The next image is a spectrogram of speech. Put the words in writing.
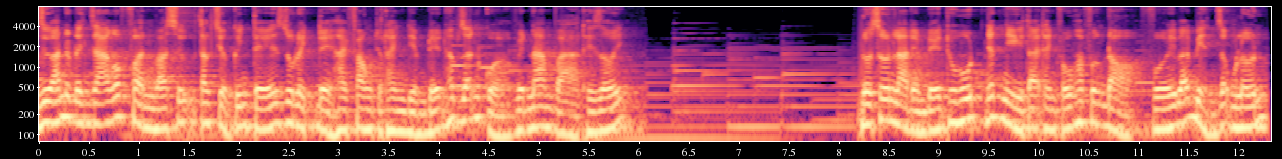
Dự án được đánh giá góp phần vào sự tăng trưởng kinh tế du lịch để Hải Phòng trở thành điểm đến hấp dẫn của Việt Nam và thế giới. Đồ Sơn là điểm đến thu hút nhất nhì tại thành phố Hoa Phượng Đỏ với bãi biển rộng lớn,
